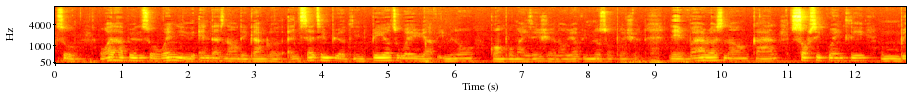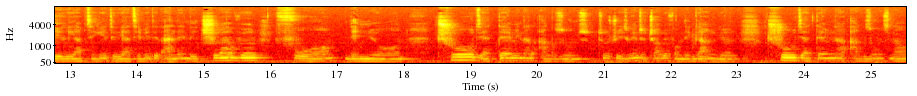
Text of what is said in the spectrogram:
So what happens? So when it enters now the ganglion, in certain periods, in periods where you have immunocompromisation or you have immunosuppression, the virus now can subsequently be reactivated, reactivated, and then they travel from the neuron through their terminal axons. So it's going to travel from the ganglion through their terminal axons now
